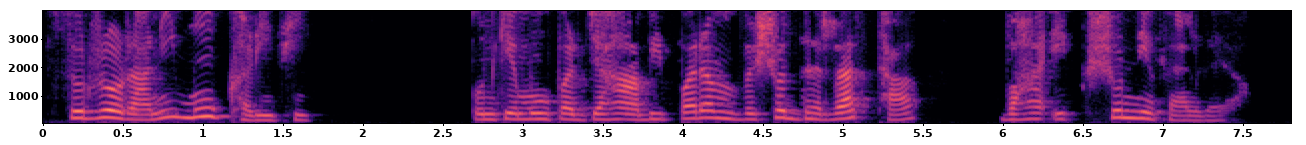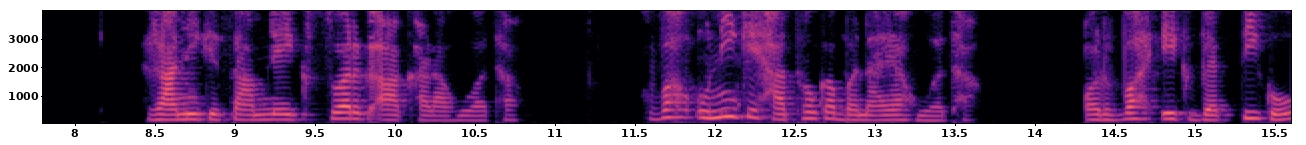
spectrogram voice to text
सुर्रो रानी मुँह खड़ी थी। उनके मुँह पर जहाँ अभी परम विशुद्ध रस था, वहाँ एक शून्य फैल गया। रानी के सामने एक स्वर्ग आ खड़ा हुआ था। वह उन्हीं के हाथों का बनाया हुआ था और वह एक व्यक्ति को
